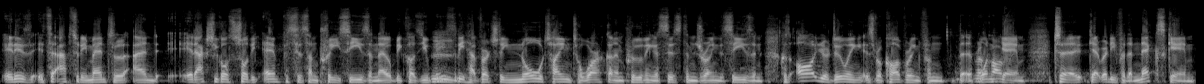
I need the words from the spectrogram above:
it is, it's absolutely mental, and it actually goes to show the emphasis on pre-season now because you mm. basically have virtually no time to work on improving a system during the season because all you're doing is recovering from the one game to get ready for the next game,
